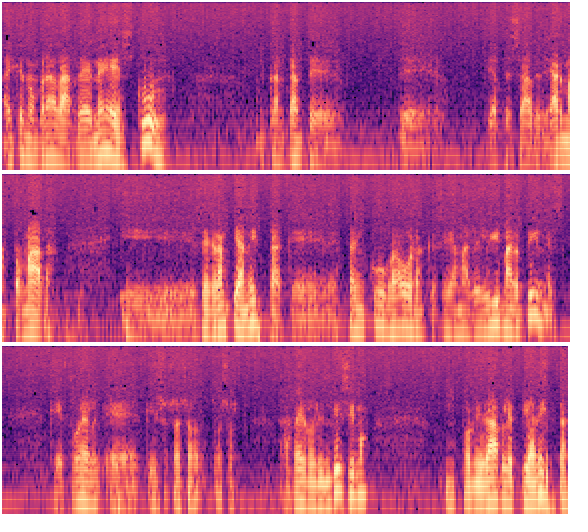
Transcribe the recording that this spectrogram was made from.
hay que nombrar a René School, un cantante de, ya te sabe, de armas tomadas, y ese gran pianista que está en Cuba ahora, que se llama Lili Martínez, que fue el eh, que hizo esos, esos arreglos lindísimos, un formidable pianista,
